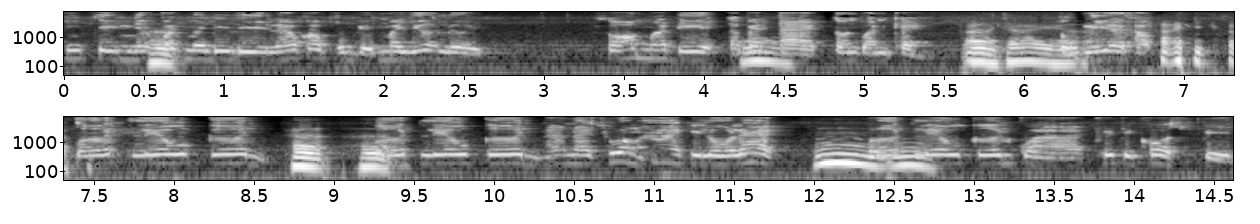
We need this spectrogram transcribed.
จริงๆเนี่ยฮะฟิตมาดีๆ แล้วก็ผมเห็นมาเยอะเลย ซ้อมมาดี แต่ไปอืมแตกตอนวันแข่งอ่าใช่ตรฮะงนี้นะครับใช่ครับ เปิดเร็วเกินฮะฮะเปิดเร็วเกินนะในช่วง5กิโลแรกอืมเปิดอืมเร็วเกินกว่า critical speed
